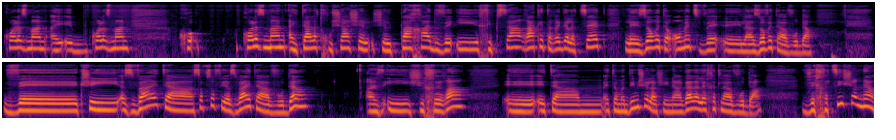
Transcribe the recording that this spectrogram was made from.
כל הזמן, אה, אה, כל הזמן, כל, הזמן הייתה לה תחושה של, של פחד, והיא חיפשה רק את הרגע לצאת, לאזור את האומץ ולעזוב את העבודה. וכשהיא עזבה את ה... סוף סוף היא עזבה את העבודה, אז היא שחררה אה, את, ה, את המדים שלה, שהיא נהגה ללכת לעבודה, וחצי שנה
